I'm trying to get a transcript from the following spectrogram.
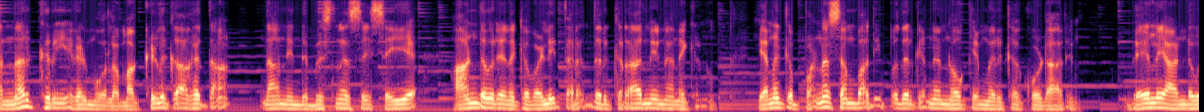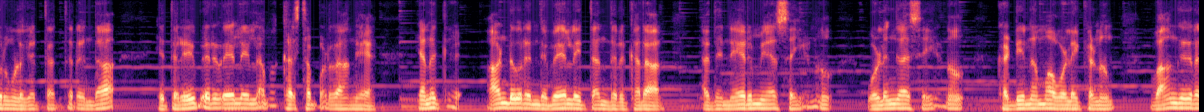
அந்நற்கிரியைகள் மூலம் மக்களுக்காகத்தான் நான் இந்த பிஸ்னஸை செய்ய ஆண்டவர் எனக்கு வழி திறந்திருக்கிறார்னு நினைக்கணும். எனக்கு பணம் சம்பாதிப்பதற்கு என்ன நோக்கம் இருக்கக்கூடாது? வேலை ஆண்டவர் உங்களுக்கு தத்திருந்தா எத்தனை பேர் வேலை இல்லாமல் கஷ்டப்படுறாங்க. எனக்கு ஆண்டவர் இந்த வேலை தந்திருக்கிறார். அதை நேர்மையாக செய்யணும் ஒழுங்காக செய்யணும். கடினமாக உழைக்கணும். வாங்குகிற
